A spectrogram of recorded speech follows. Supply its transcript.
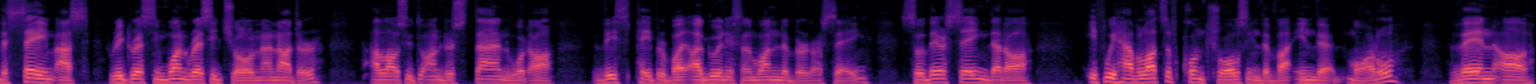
the same as regressing one residual on another allows you to understand what uh, this paper by Aguinis and Vandenberg are saying. So they're saying that uh, if we have lots of controls in the, in the model, then uh,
